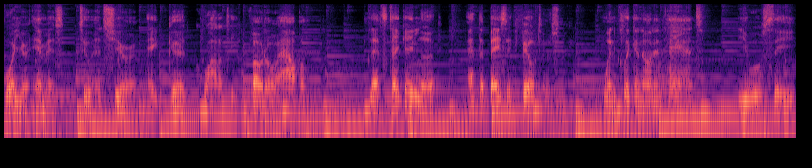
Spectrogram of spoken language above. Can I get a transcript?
for your image to ensure a good quality photo album. Let's take a look at the basic filters. When clicking on Enhance, you will see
